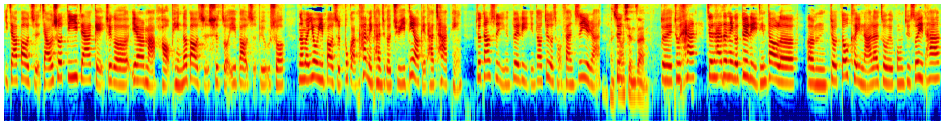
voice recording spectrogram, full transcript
一家报纸，假如说第一家给这个《耶尔玛》好评的报纸是左翼报纸，比如说，那么右翼报纸不管看没看这个剧，一定要给他差评。就当时已经对立已经到这个程度，反之亦然。很像现在吗？对，就他就他的那个对立已经到了，嗯，就都可以拿来作为工具。所以他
